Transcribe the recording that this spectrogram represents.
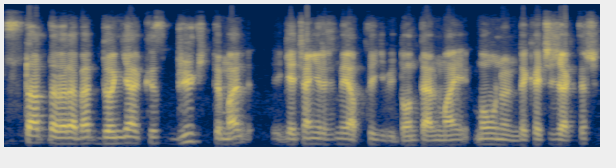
Startla beraber döngel kız büyük ihtimal geçen yarışında yaptığı gibi Don't Tell My Mom'un önünde kaçacaktır.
